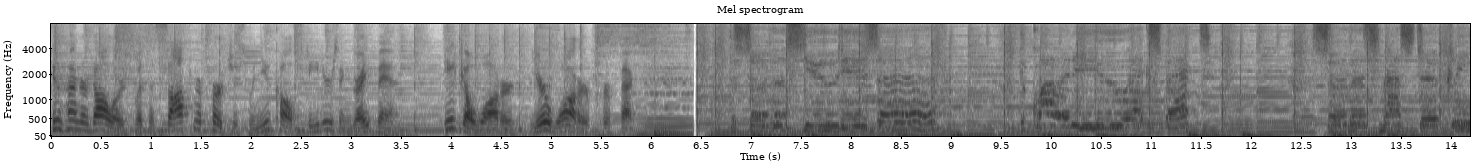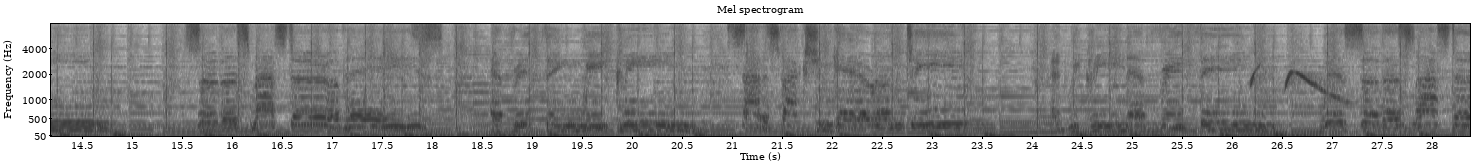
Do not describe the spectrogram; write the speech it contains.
$200 with a softener purchase when you call Steeders in Great Bend. EcoWater, your water perfected service you deserve, the quality you expect. Service Master Clean, Service Master of Hays. Everything we clean, satisfaction guarantee. And we clean everything with Service Master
